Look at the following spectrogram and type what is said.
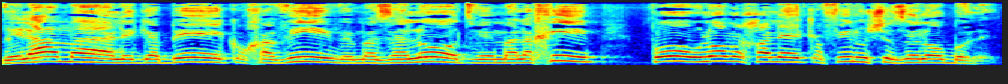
ולמה לגבי כוכבים ומזלות ומלאכים, פה הוא לא מחלק אפילו שזה לא בולט.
